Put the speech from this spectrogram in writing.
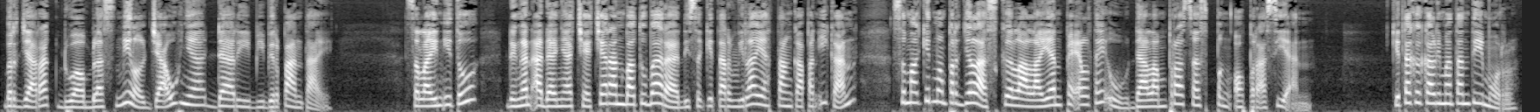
berjarak 12 mil jauhnya dari bibir pantai. Selain itu, dengan adanya ceceran batu bara di sekitar wilayah tangkapan ikan, semakin memperjelas kelalaian PLTU dalam proses pengoperasian. Kita ke Kalimantan Timur.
